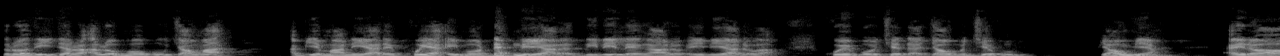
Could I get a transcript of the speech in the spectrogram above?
သူတို့ဒီကြတော့အဲ့လိုမဟုတ်ဘူးကြောင်ကအပြင်မှာနေရတယ်ခွေးရအိမ်မော်တက်နေရတယ်တီလေးလည်းငါတို့အိန္ဒိယတို့ကခွေးပေါ်ချစ်တာကြောင်မချစ်ဘူးပြောင်းမြန်အဲ့တော့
